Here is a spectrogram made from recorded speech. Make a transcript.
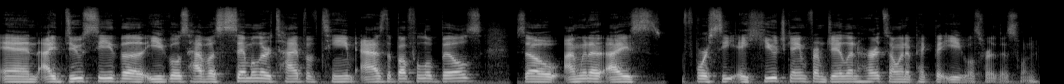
and I do see the Eagles have a similar type of team as the Buffalo Bills. So I'm gonna I foresee a huge game from Jalen Hurts. I want to pick the Eagles for this one.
